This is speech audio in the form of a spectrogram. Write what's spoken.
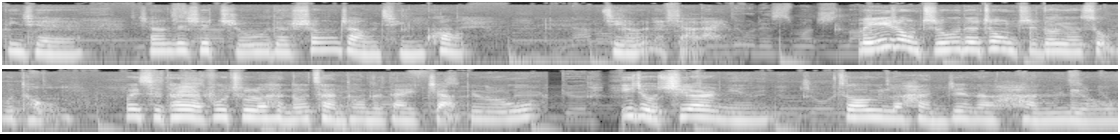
并且将这些植物的生长情况记录了下来。每一种植物的种植都有所不同。为此，他也付出了很多惨痛的代价，比如1972年遭遇了罕见的寒流，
